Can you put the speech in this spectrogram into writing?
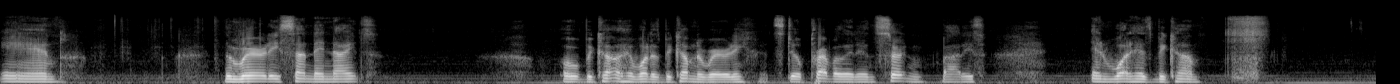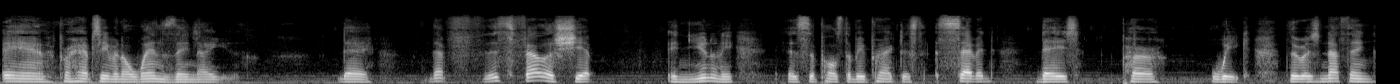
and the rarity Sunday nights or become what has become the rarity. It's still prevalent in certain bodies, and what has become, and perhaps even a Wednesday night day. That this fellowship in unity is supposed to be practiced seven days per week. There is nothing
